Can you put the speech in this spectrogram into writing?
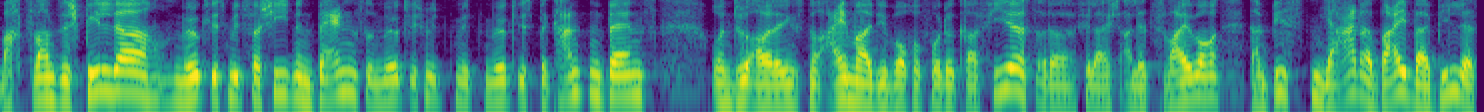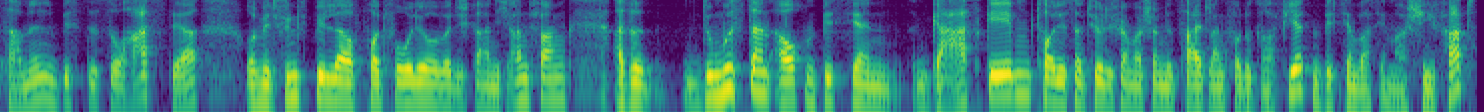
mach 20 Bilder, möglichst mit verschiedenen Bands und möglichst mit, mit möglichst bekannten Bands und du allerdings nur einmal die Woche fotografierst oder vielleicht alle zwei Wochen, dann bist ein Jahr dabei bei Bildersammeln, bis du es so hast, ja. Und mit fünf Bilder auf Portfolio würde ich gar nicht anfangen. Also du musst dann auch ein bisschen Gas geben. Toll ist natürlich, wenn man schon eine Zeit lang fotografiert, ein bisschen was im Archiv hat.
